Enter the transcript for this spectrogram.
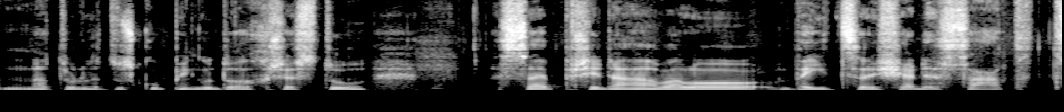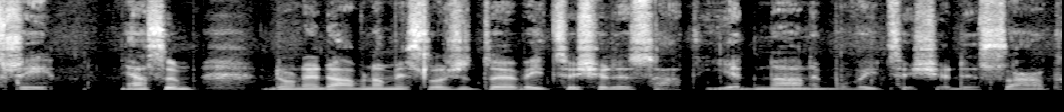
na tuhle tu skupinku toho chřestu se přidávalo vejce 63. Já jsem do nedávna myslel, že to je vejce 61 nebo vejce 60,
